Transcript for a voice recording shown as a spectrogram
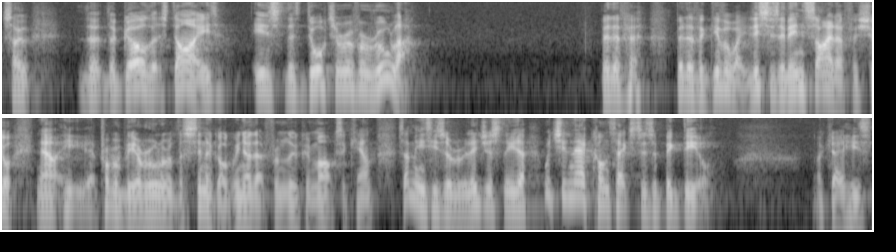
So the, the girl that's died is the daughter of a ruler. Bit of, a, bit of a giveaway. This is an insider for sure. Now, he probably a ruler of the synagogue. We know that from Luke and Mark's account. So that means he's a religious leader, which in their context is a big deal. Okay, he's,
